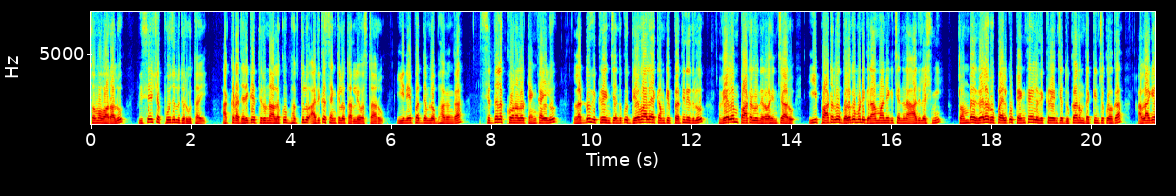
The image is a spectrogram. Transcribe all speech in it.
సోమవారాలు విశేష పూజలు జరుగుతాయి. అక్కడ జరిగే తిరునాళ్ళకు భక్తులు అధిక సంఖ్యలో తరలివస్తారు. ఈ నేపథ్యంలో భాగంగా సిద్ధల కోనలో టెంకాయలు లడ్డూ విక్రయించేందుకు దేవాలయ కమిటీ ప్రతినిధులు వేలం పాటలు నిర్వహించారు. ఈ పాటలో గొలగముడి గ్రామానికి చెందిన ఆదిలక్ష్మి తొంభై వేల రూపాయలకు టెంకాయలు విక్రయించే దుకాణం దక్కించుకోగా అలాగే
